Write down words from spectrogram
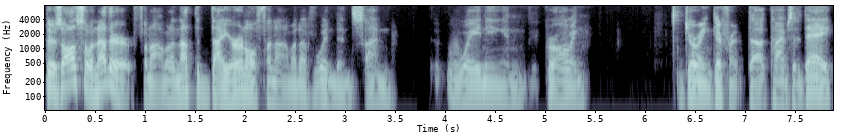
there's also another phenomenon not the diurnal phenomenon of wind and sun waning and growing during different uh, times of the day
